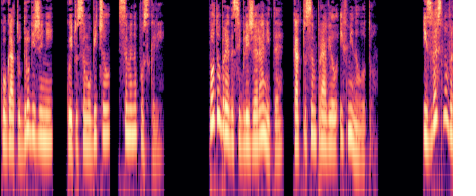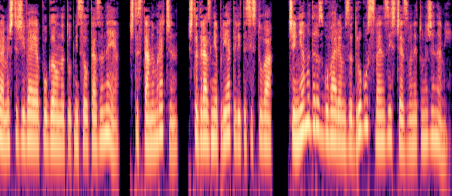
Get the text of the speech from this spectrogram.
когато други жени, които съм обичал, са ме напускали. По-добре да си ближа раните, както съм правил и в миналото. Известно време ще живея погълнат от мисълта за нея, ще стана мрачен, ще дразня приятелите си с това, че няма да разговарям за друго, освен за изчезването на жена ми.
